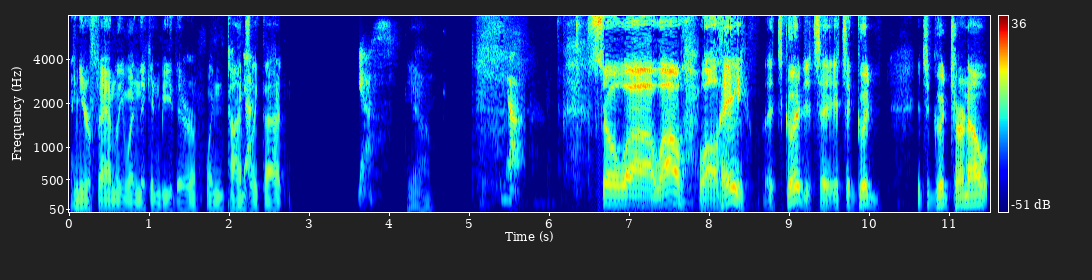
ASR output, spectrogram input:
and your family when they can be there when times yeah. like that. Yes. Yeah. Yeah. So uh wow, well hey, it's good. It's a it's a good it's a good turnout.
